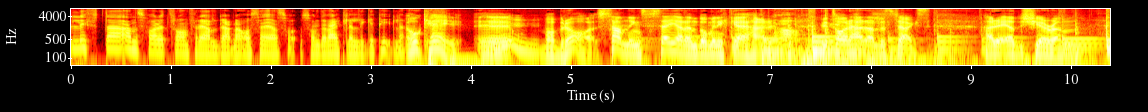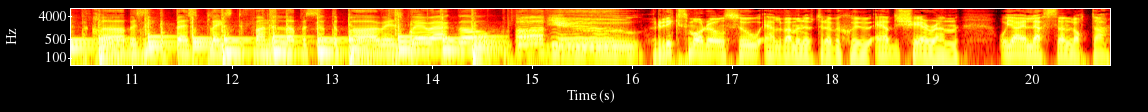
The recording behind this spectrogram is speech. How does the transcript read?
lyfta ansvaret från föräldrarna och säga så, som det verkligen ligger till. Okej, eh, vad bra. Sanningssägaren Dominika är här. Ja. Vi tar det här alldeles strax. Här är Ed Sheeran. The club isn't the best place to find the lovers, so the bar is where I go. Of you. Riksmorgon Zoo, 11 minuter över sju, Ed Sheeran. Och jag är ledsen Lotta,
